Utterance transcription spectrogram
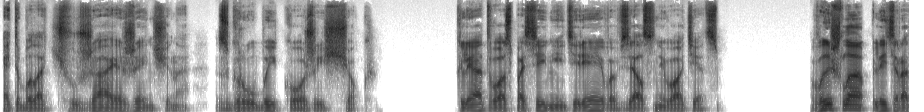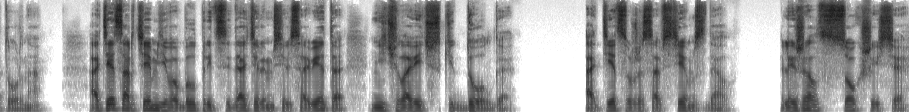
Это была чужая женщина с грубой кожей щек. Клятву о спасении Теряева взял с него отец. Вышло литературно. Отец Артемьева был председателем сельсовета нечеловечески долго, Отец уже совсем сдал. Лежал ссохшийся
